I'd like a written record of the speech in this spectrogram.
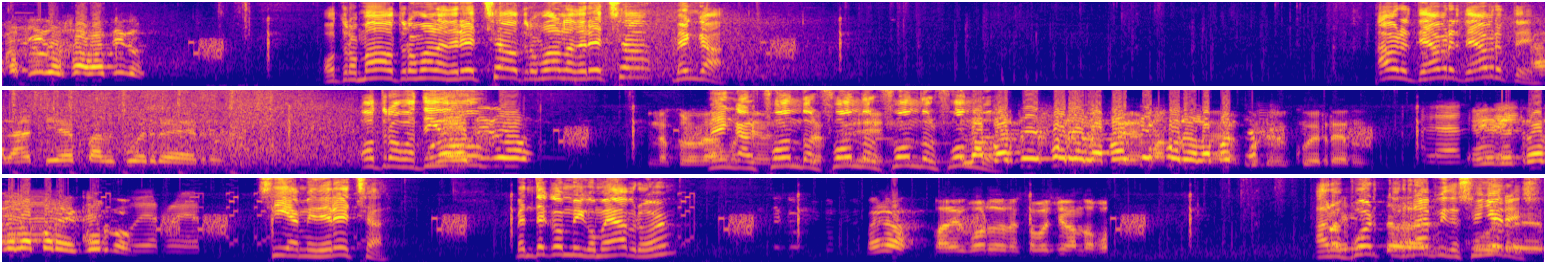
Abatido, se ha batido. Otro más, otro más a la derecha, otro más a la derecha. Venga. Ábrete, ábrete, ábrete. Adelante para el QRR. Otro batido. Abatido. Venga, al fondo, al fondo, al fondo, al fondo. La parte de fuera, la parte de fuera, la parte de fuera. el QRR. Adelante, Eh, detrás de la pared, gordo. Sí, a mi derecha. Vente conmigo, me abro, ¿eh? Venga. Vale, Gordon, estamos llegando. Aeropuerto, rápido, señores.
